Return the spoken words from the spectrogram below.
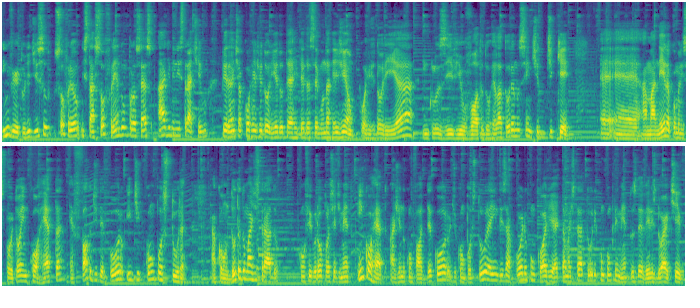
em virtude disso, sofreu, está sofrendo um processo administrativo perante a corregedoria do TRT da segunda região. Corregedoria, inclusive o voto do relator é no sentido de que é, é, a maneira como ele exportou é incorreta, é falta de decoro e de compostura. A conduta do magistrado configurou o procedimento incorreto, agindo com falta de decoro, de compostura e em desacordo com o Código de Ética da Magistratura e com o cumprimento dos deveres do artigo.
